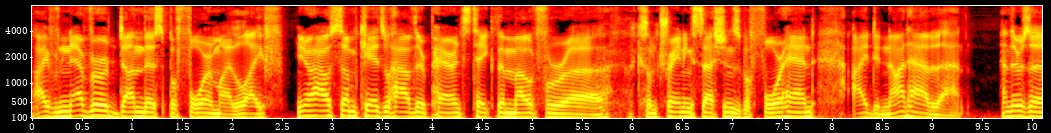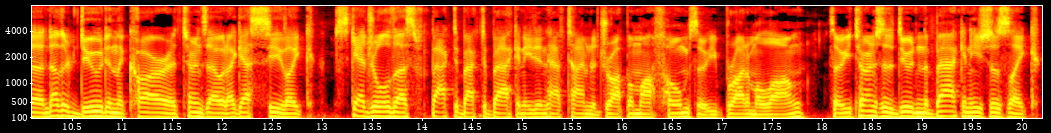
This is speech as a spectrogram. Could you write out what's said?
I've never done this before in my life. You know how some kids will have their parents take them out for uh, like some training sessions beforehand? I did not have that. And there's another dude in the car. It turns out, I guess he like scheduled us back to back to back and he didn't have time to drop him off home, so he brought him along. So he turns to the dude in the back and he's just like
